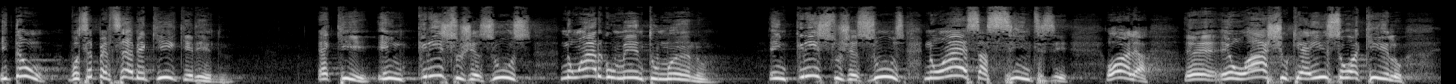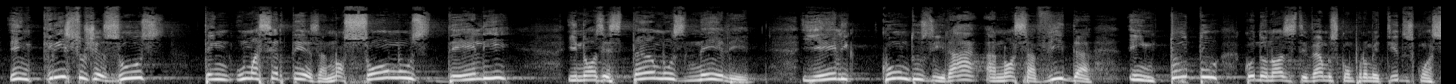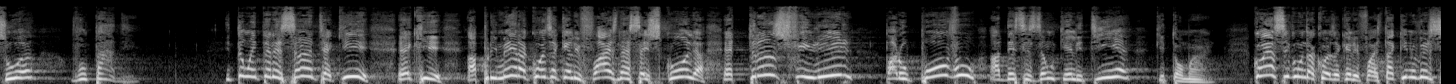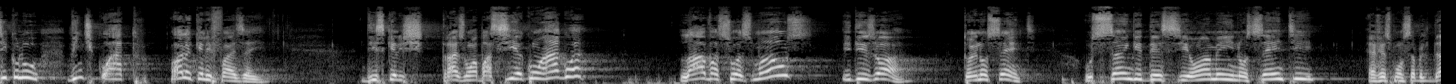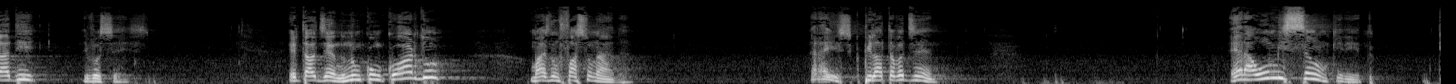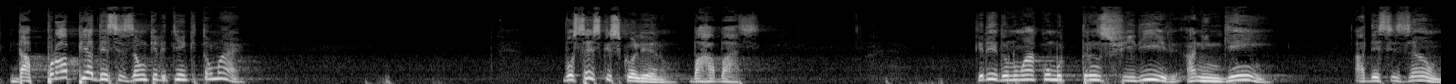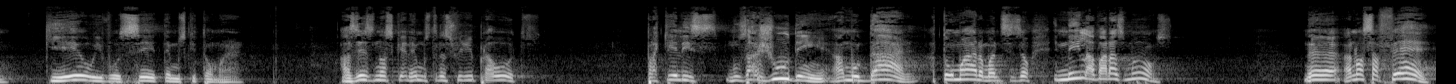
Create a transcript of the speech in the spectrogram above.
Então, você percebe aqui, querido, é que em Cristo Jesus não há argumento humano. Em Cristo Jesus não há essa síntese. Olha, é, eu acho que é isso ou aquilo. Em Cristo Jesus tem uma certeza: nós somos dele e nós estamos nele. E ele conduzirá a nossa vida em tudo quando nós estivermos comprometidos com a sua vontade. Então, o interessante aqui é que a primeira coisa que ele faz nessa escolha é transferir para o povo a decisão que ele tinha que tomar. Qual é a segunda coisa que ele faz? Está aqui no versículo 24. Olha o que ele faz aí. Diz que ele traz uma bacia com água, lava as suas mãos e diz: Ó, oh, estou inocente. O sangue desse homem inocente é responsabilidade de vocês. Ele estava dizendo: não concordo, mas não faço nada. Era isso que Pilato estava dizendo. Era a omissão, querido, da própria decisão que ele tinha que tomar. Vocês que escolheram Barrabás. Querido, não há como transferir a ninguém a decisão que eu e você temos que tomar. Às vezes nós queremos transferir para outros, para que eles nos ajudem a mudar, a tomar uma decisão, e nem lavar as mãos. Né? A nossa fé,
